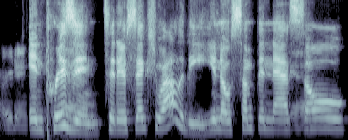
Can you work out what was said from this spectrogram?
Hurting. in prison to their sexuality you know something that's so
